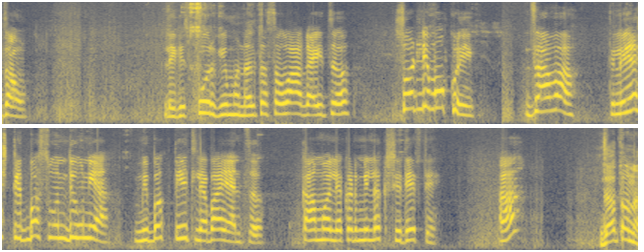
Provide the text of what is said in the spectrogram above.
जाऊ. लगेच पोरगी म्हणाल तसं वागायचं. सोडली मोकळी. जावा. तिला एसटीत बसवून देऊन या. मी बघते इथल्या बायांचं. कामवाल्याकडे मी लक्ष देते. हा जातो ना.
